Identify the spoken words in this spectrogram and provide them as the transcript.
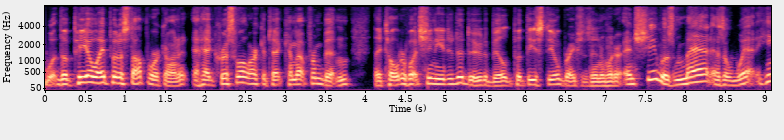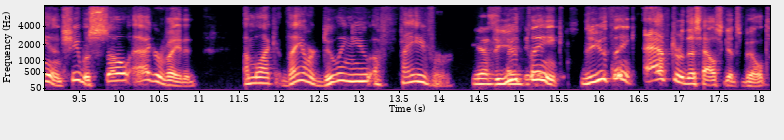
the POA put a stop work on it. It had Criswell Architect come up from Benton. They told her what she needed to do to build, put these steel braces in and whatever. And she was mad as a wet hen. She was so aggravated. I'm like, they are doing you a favor. Yes. Do you think, do you think after this house gets built,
